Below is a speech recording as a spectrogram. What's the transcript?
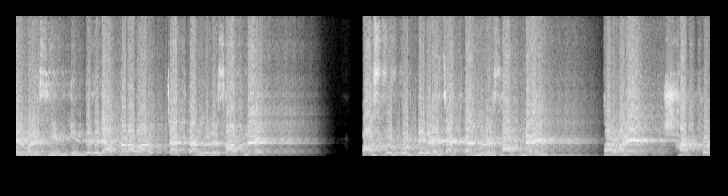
এরপরে সিম কিনতে গেলে আপনার আবার চারটা আঙ্গুলের সাপ নেয় পাসপোর্ট করতে গেলে চারটা আঙ্গুলের সাপ নেয়, তার মানে স্বাক্ষর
